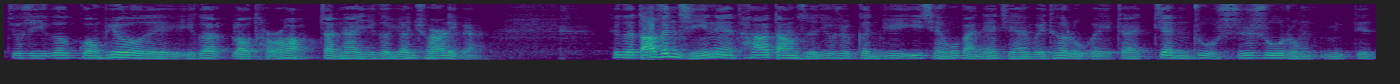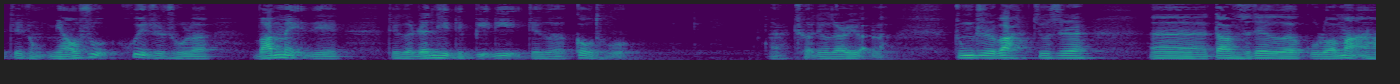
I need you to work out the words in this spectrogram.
就是一个光屁股的一个老头儿哈，站在一个圆圈里边。这个达芬奇呢，他当时就是根据一千五百年前维特鲁威在建筑实书中的这种描述，绘制出了完美的这个人体的比例这个构图。啊，扯得有点远了。总之吧，就是，嗯，当时这个古罗马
